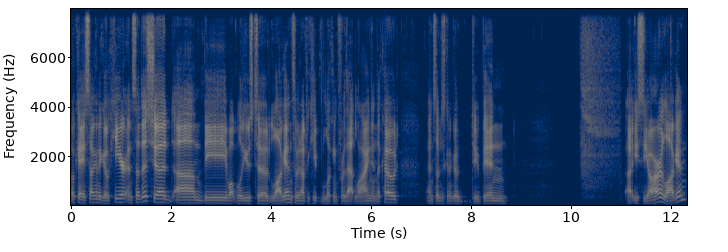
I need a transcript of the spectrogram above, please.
Okay, so I'm going to go here. And so this should um, be what we'll use to log in. So we don't have to keep looking for that line in the code. And so I'm just going to go do bin uh, ECR login.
